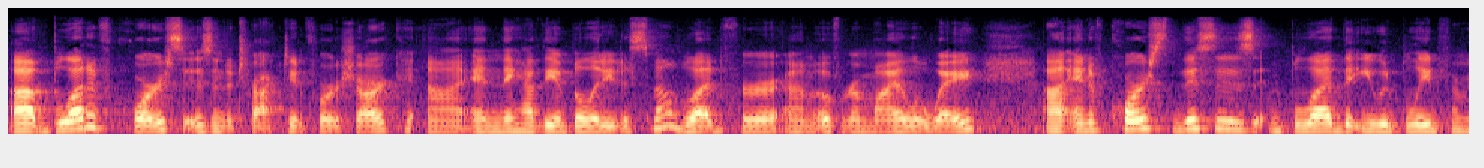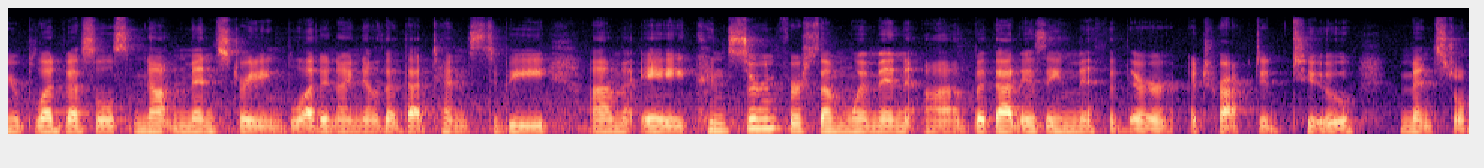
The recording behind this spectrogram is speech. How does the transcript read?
Uh, blood, of course, is an attractant for a shark, uh, and they have the ability to smell blood for um, over a mile away. Uh, and of course, this is blood that you would bleed from your blood vessels, not menstruating blood. And I know that that tends to be um, a concern for some women, uh, but that is a myth that they're attracted to menstrual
